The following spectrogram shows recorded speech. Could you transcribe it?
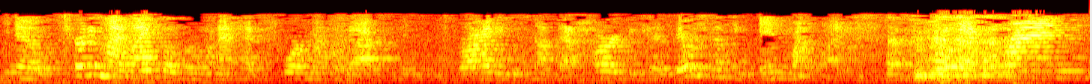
You know, turning my life over when I had four months of abstinence and sobriety was not that hard because there was nothing in my life. I had friends.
